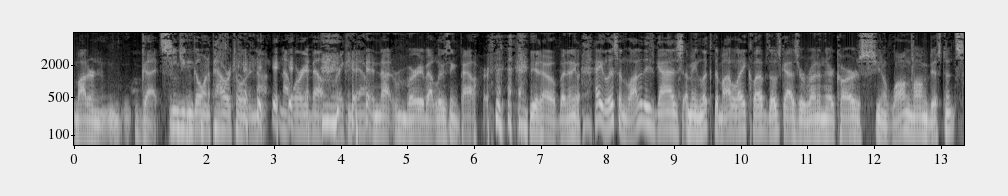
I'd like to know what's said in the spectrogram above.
modern guts. means you can go on a power tour and not, not worry about breaking down. and not worry about losing power, you know. But anyway, hey, listen, a lot of these guys, I mean, look at the Model A clubs. Those guys are running their cars, you know, long, long distance.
